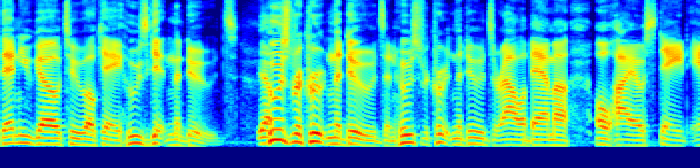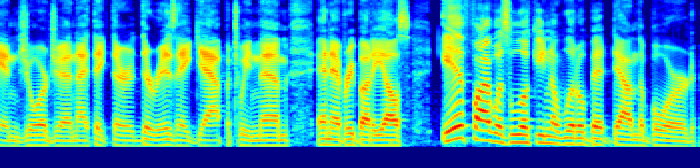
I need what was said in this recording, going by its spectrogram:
then you go to, okay, who's getting the dudes? Yep. Who's recruiting the dudes? And who's recruiting the dudes are Alabama, Ohio State, and Georgia. And I think there there is a gap between them and everybody else. If I was looking a little bit down the board,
